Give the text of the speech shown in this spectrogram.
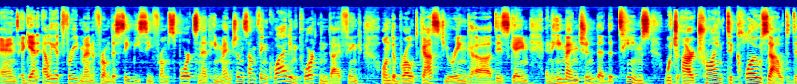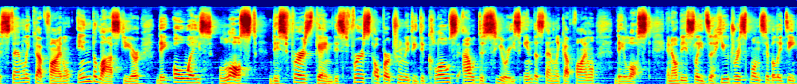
And again, Elliotte Friedman from the CBC from Sportsnet, he mentioned something quite important, I think, on the broadcast during uh, this game. And he mentioned that the teams which are trying to close out the Stanley Cup final in the last year, they always lost this first game, this first opportunity to close out the series in the Stanley Cup final, they lost. And obviously, it's a huge responsibility.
